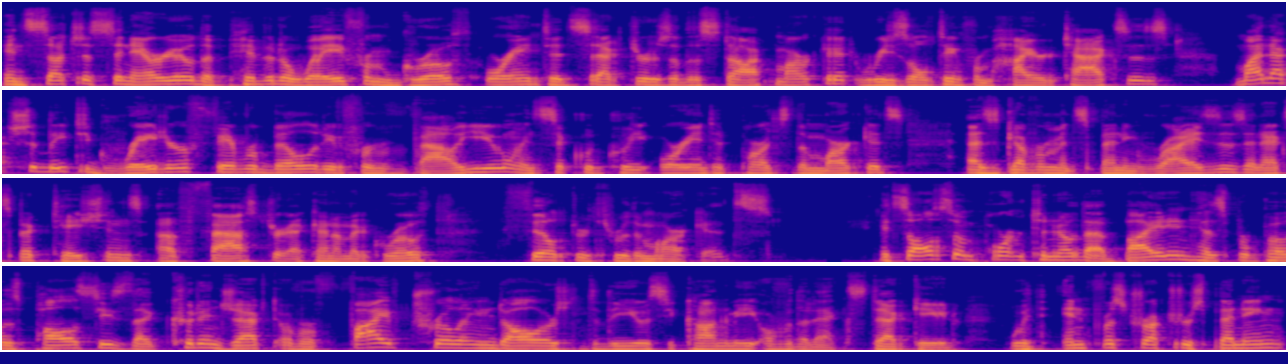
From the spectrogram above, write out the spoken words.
In such a scenario, the pivot away from growth-oriented sectors of the stock market resulting from higher taxes might actually lead to greater favorability for value and cyclically oriented parts of the markets as government spending rises and expectations of faster economic growth filter through the markets. It's also important to know that Biden has proposed policies that could inject over $5 trillion into the US economy over the next decade, with infrastructure spending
